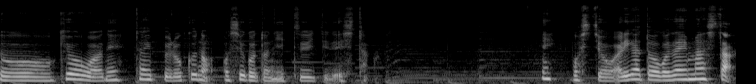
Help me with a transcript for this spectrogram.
と今日はねタイプ6のお仕事についてでした。ね、ご視聴ありがとうございました。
